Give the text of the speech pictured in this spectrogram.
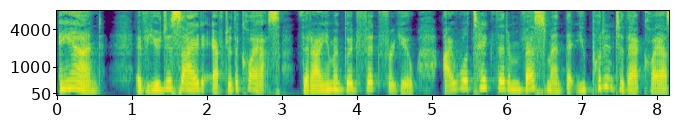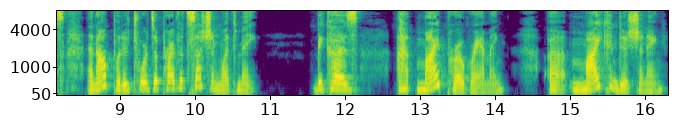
And if you decide after the class that I am a good fit for you, I will take that investment that you put into that class and I'll put it towards a private session with me. Because uh, my programming, uh, my conditioning,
